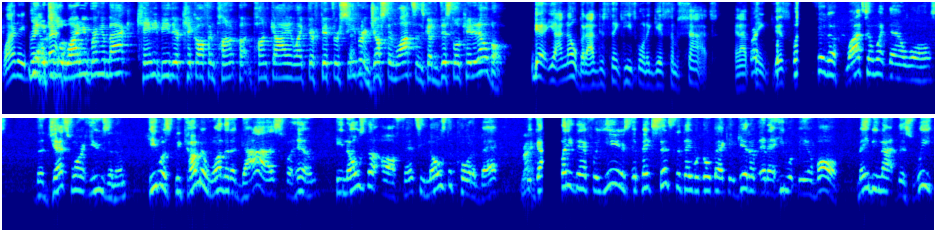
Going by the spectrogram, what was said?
Why do they bring yeah, him back? You know why you bring him back? Can he be their kickoff and punt, punt guy and like their fifth receiver? And Justin Watson's got a dislocated elbow. Yeah, yeah, I know, but I just think he's going to get some shots, and I Right. think this. But figure Watson went down walls. The Jets weren't using him. He was becoming one of the guys for him. He knows the offense. He knows the quarterback. Right. The guy played there for years. It makes sense that they would go back and get him and that he would be involved. Maybe not this week.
